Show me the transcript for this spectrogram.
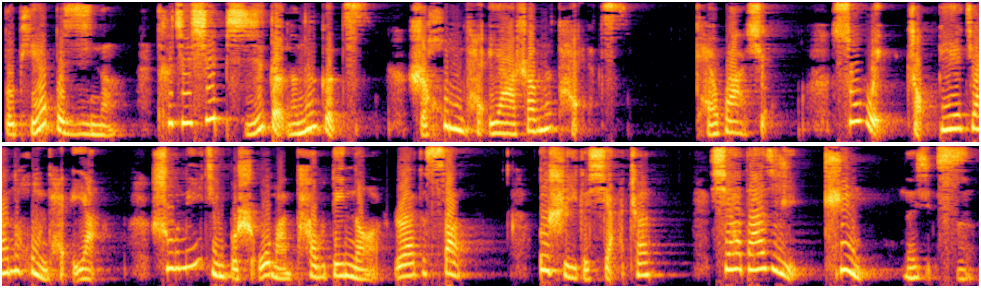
不偏不倚呢。他就写“批的的那个字是红太阳上的太字，开玩笑。所谓照边疆的红太阳，说的已经不是我们头顶的 red sun，而是一个象征，相当于 king 的意思。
